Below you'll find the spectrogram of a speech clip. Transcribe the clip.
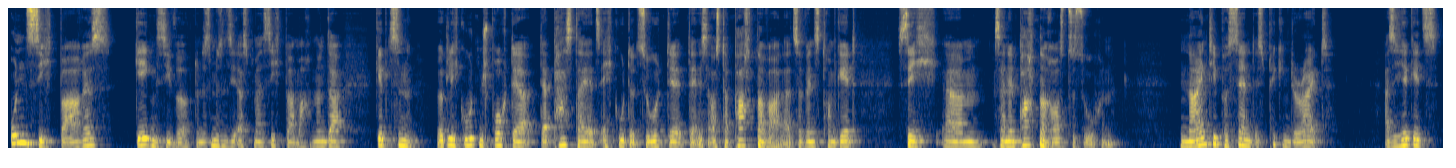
Unsichtbares gegen sie wirkt und das müssen sie erstmal sichtbar machen. Und da gibt es einen wirklich guten Spruch, der, der passt da jetzt echt gut dazu, der, der ist aus der Partnerwahl. Also wenn es darum geht, sich ähm, seinen Partner rauszusuchen. 90% is picking the right. Also hier geht es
